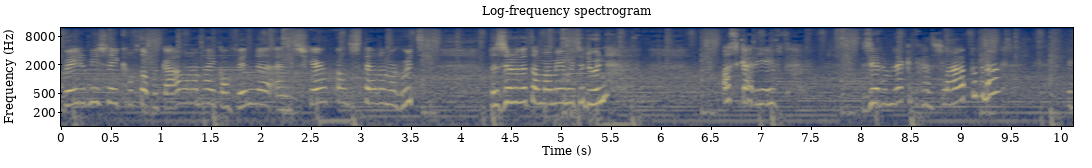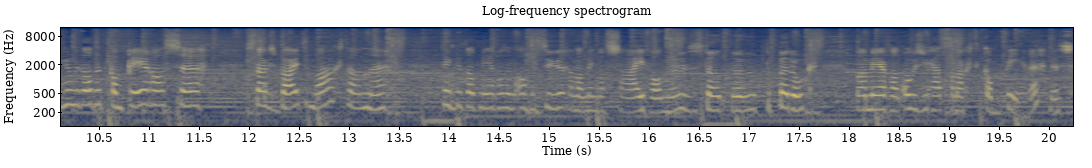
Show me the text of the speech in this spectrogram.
weet ook niet zeker of dat mijn camera mij kan vinden en scherp kan stellen. Maar goed, dan zullen we het dan maar mee moeten doen. Aska heeft zin om lekker te gaan slapen vannacht. Ik noem het altijd kamperen als uh, straks buiten mag. Dan uh, denk ik dat meer als een avontuur en wat minder saai van uh, ze staat op de paddock. Maar meer van, oh ze gaat vannacht kamperen. Dus ze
